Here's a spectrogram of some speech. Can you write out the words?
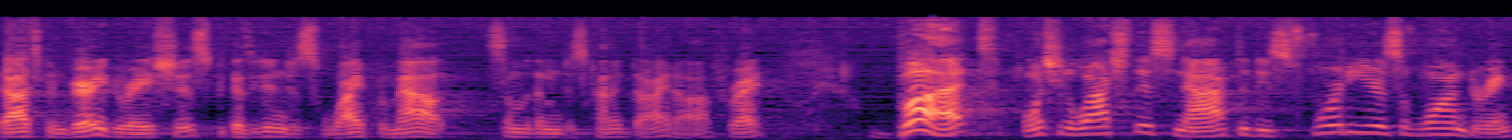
God's been very gracious because he didn't just wipe them out. Some of them just kind of died off, right? But I want you to watch this now. After these 40 years of wandering,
